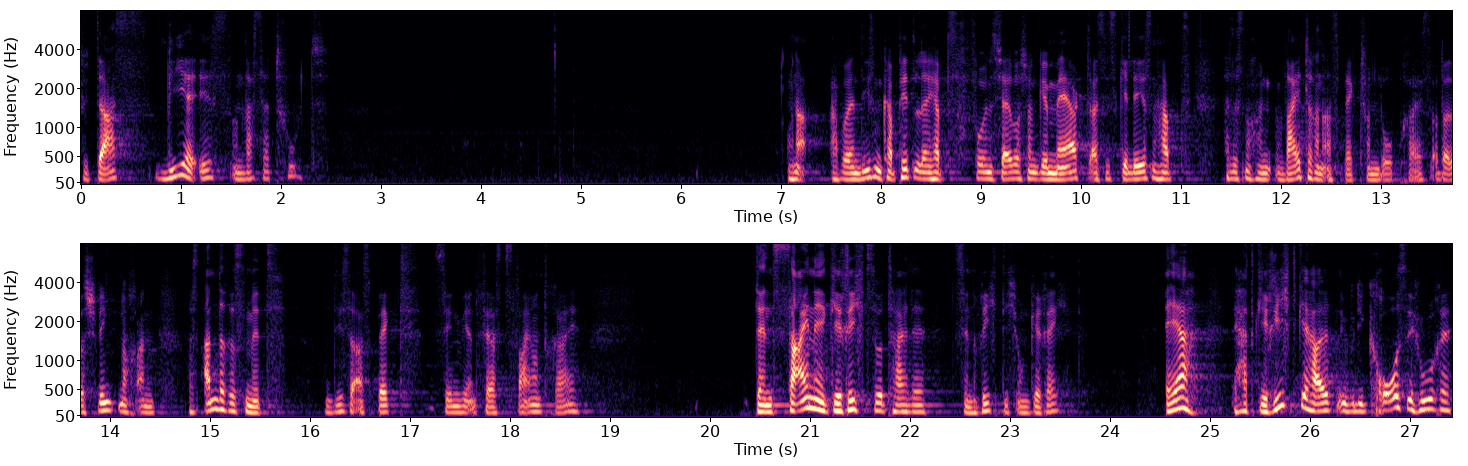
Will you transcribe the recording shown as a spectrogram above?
für das, wie er ist und was er tut. Und, aber in diesem Kapitel, ich habe es vorhin selber schon gemerkt, als ihr es gelesen habt, hat es noch einen weiteren Aspekt von Lobpreis. Oder es schwingt noch an was anderes mit. Und dieser Aspekt sehen wir in Vers 2 und 3. Denn seine Gerichtsurteile sind richtig und gerecht. Er, er hat Gericht gehalten über die große Hure,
